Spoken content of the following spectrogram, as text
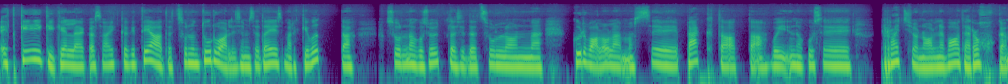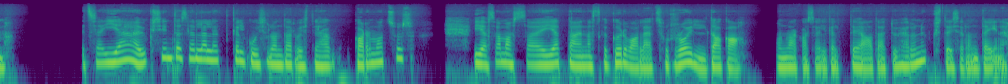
et keegi, kellega sa ikkagi tead, et sul on turvalisem seda eesmärki võtta. sul, nagu sa ütlesid, et sul on kõrval olemas see back data või nagu see ratsionaalne vaade rohkem et sa ei jää üksinda sellel hetkel, kui sul on tarvis teha karm otsus. ja samas sa ei jäta ennast ka kõrvale, et sul roll taga on väga selgelt teada, et ühel on üks, teisel on teine.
